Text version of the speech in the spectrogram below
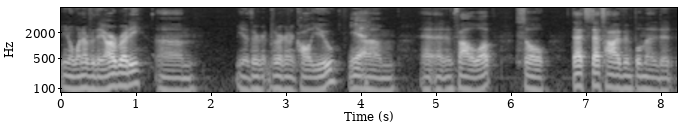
you know whenever they are ready um, you know they're, they're going to call you Yeah. um, and, and follow up so that's that's how I've implemented it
